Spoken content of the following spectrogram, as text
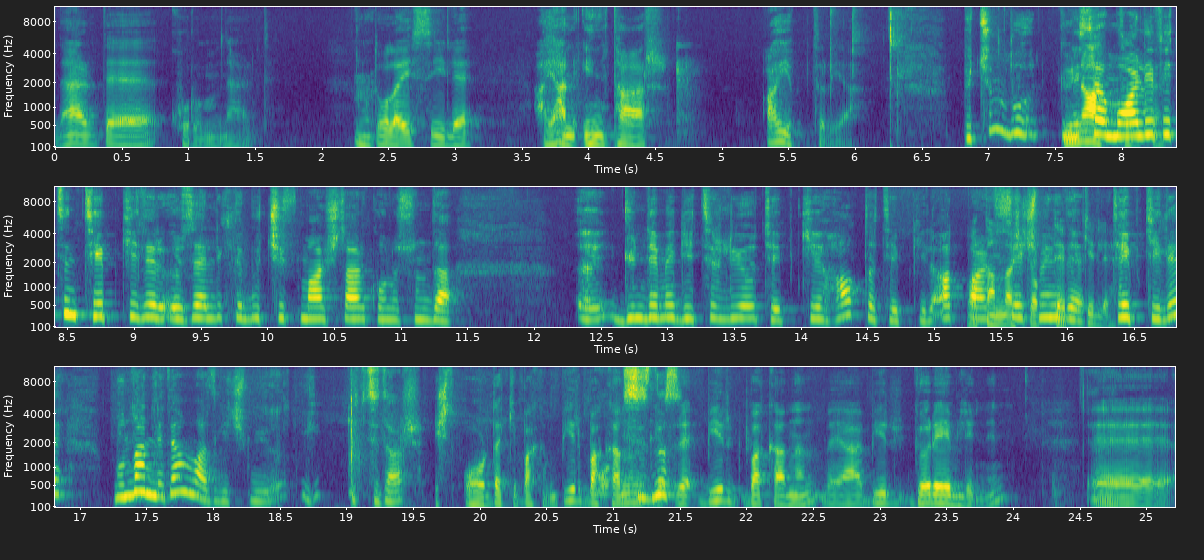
nerede? Kurum nerede? Dolayısıyla ha yani intihar ayıptır ya. Bütün bu Günahtır mesela muhalefetin tepkileri özellikle bu çift maaşlar konusunda e, gündeme getiriliyor tepki. Halk da tepkili. AK Parti Vatandaş çok seçmeni tepkili. de tepkili. Bundan neden vazgeçmiyor iktidar? İşte oradaki bakın bir bakanın bir bakanın veya bir görevlinin e,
